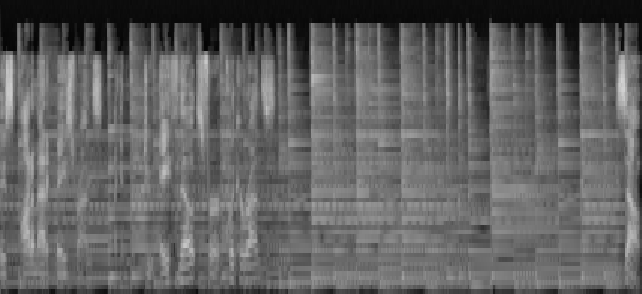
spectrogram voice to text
plays automatic bass runs. I can do eighth notes for quicker runs. So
